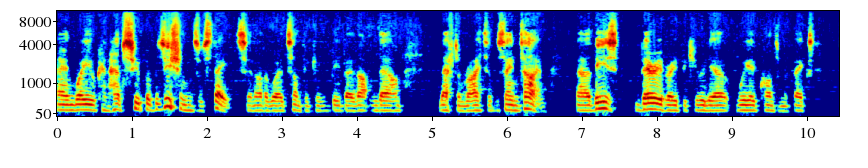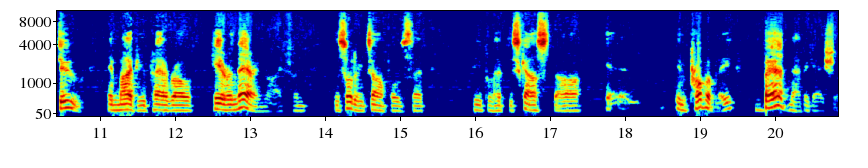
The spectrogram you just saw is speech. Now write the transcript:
and where you can have superpositions of states. In other words, something can be both up and down, left and right at the same time. Uh, these very, very peculiar, weird quantum effects do, in my view, play a role here and there in life. And the sort of examples that people have discussed are uh, improbably bird navigation,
